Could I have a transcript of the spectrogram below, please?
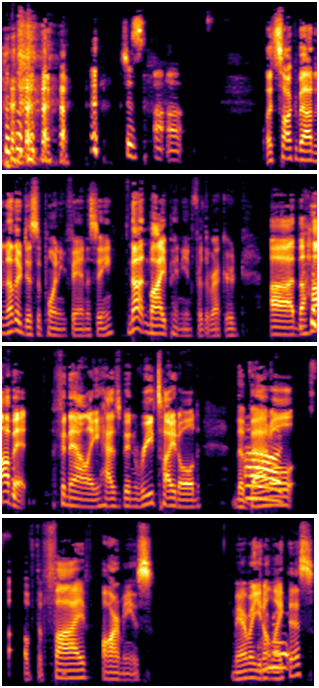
just uh uh let's talk about another disappointing fantasy. Not in my opinion, for the record. Uh, the Hobbit finale has been retitled "The Oh. Battle of the Five Armies." Marima, you don't Damn like this?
